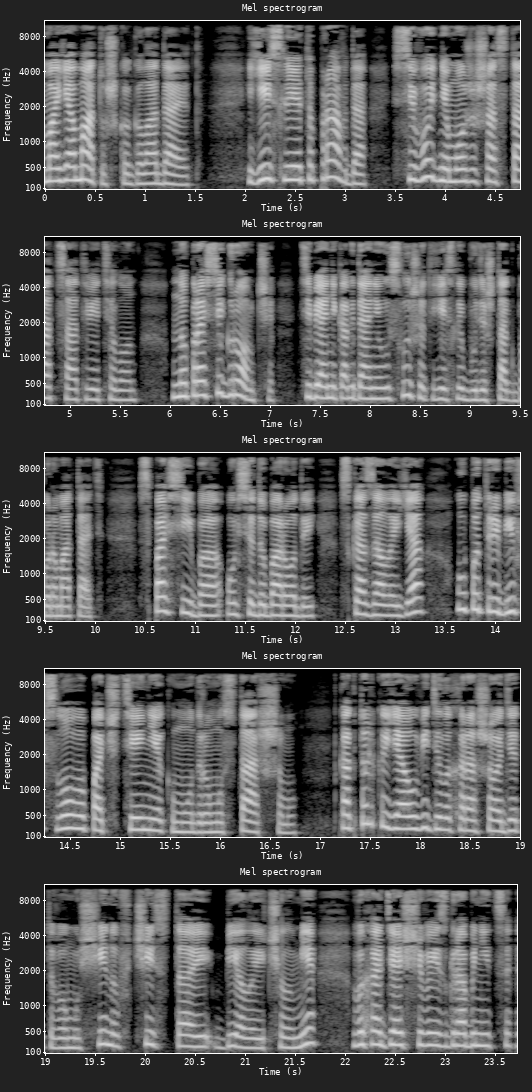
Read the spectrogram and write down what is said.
«Моя матушка голодает». «Если это правда, сегодня можешь остаться», — ответил он. «Но проси громче, тебя никогда не услышат, если будешь так бормотать». «Спасибо, Оседобородый», — сказала я, употребив слово почтение к мудрому старшему. Как только я увидела хорошо одетого мужчину в чистой белой челме, выходящего из гробницы,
